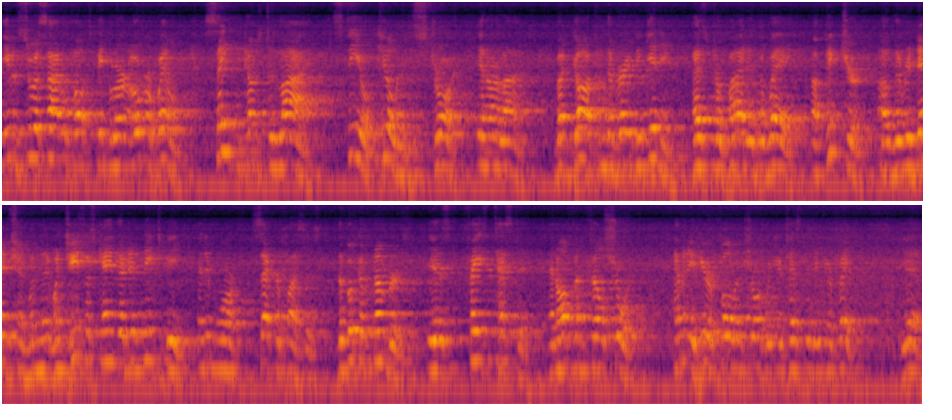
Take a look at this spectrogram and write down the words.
even suicidal thoughts. People are overwhelmed. Satan comes to lie, steal, kill, and destroy in our lives. But God, from the very beginning, has provided the way, a picture of the redemption. When, the, when Jesus came, there didn't need to be any more sacrifices. The book of Numbers is faith tested and often fell short. How many you are fallen short when you're tested in your faith? Yes.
